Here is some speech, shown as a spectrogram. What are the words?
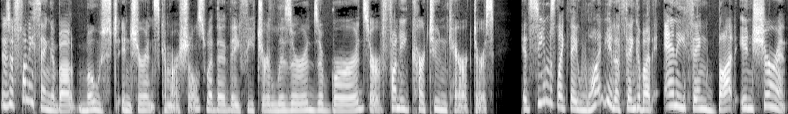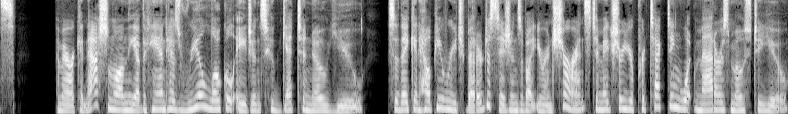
There's a funny thing about most insurance commercials, whether they feature lizards or birds or funny cartoon characters. It seems like they want you to think about anything but insurance. American National, on the other hand, has real local agents who get to know you, so they can help you reach better decisions about your insurance to make sure you're protecting what matters most to you.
